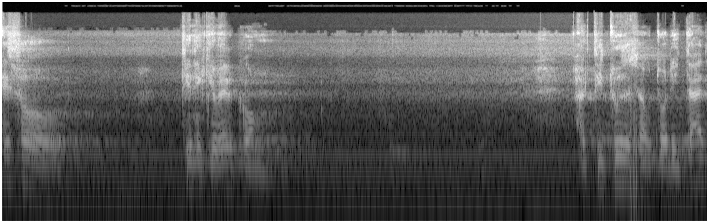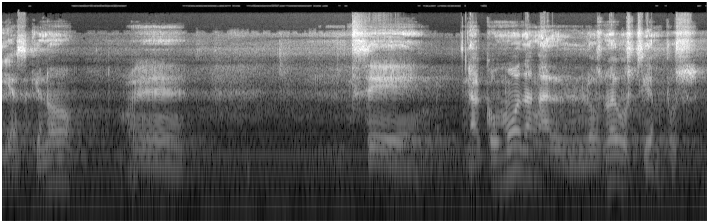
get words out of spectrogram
eso tiene que ver con actitudes autoritarias que no eh, se acomodan a los nuevos tiempos.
